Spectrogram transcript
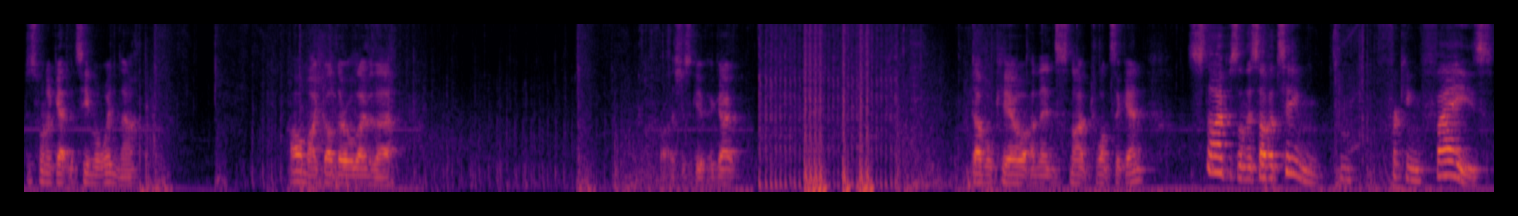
Just want to get the team a win now. Oh my god, they're all over there. Right, let's just give it a go. Double kill and then sniped once again. Snipers on this other team from freaking phase.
